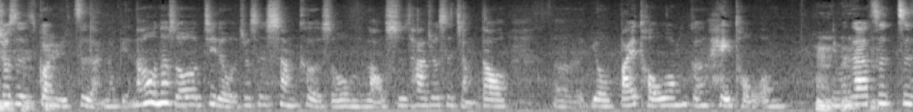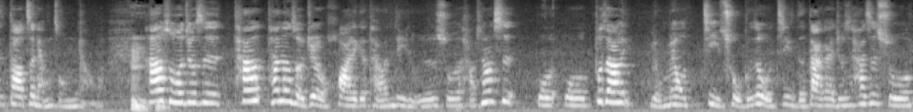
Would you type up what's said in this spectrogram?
就是关于自然那边。然后我那时候记得我就是上课的时候，我们老师他就是讲到呃有白头翁跟黑头翁。嗯你们大家知知道这两种鸟吗？嗯他说就是他他那时候就有画一个台湾地图，就是说好像是我我不知道有没有记错，可是我记得大概就是他是说，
